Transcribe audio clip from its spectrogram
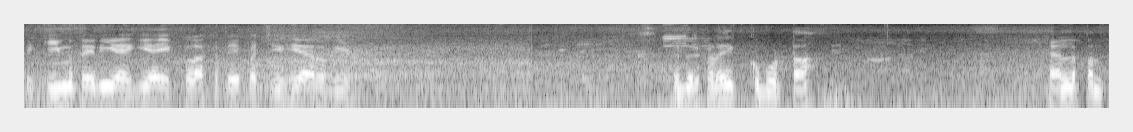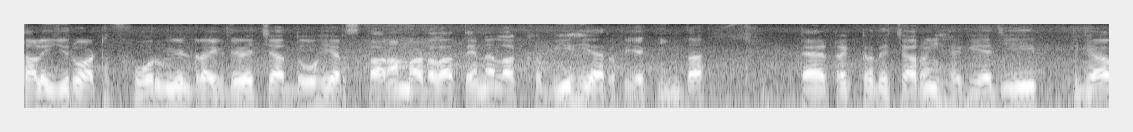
ਤੇ ਕੀਮਤ ਇਹਦੀ ਹੈਗੀ ਆ 1 ਲੱਖ ਤੇ 25000 ਰੁਪਈਆ। ਇੱਧਰ ਖੜਾ ਜੀ ਕੁਬੋਟਾ L4508 4 ਵੀਲ ਡਰਾਈਵ ਦੇ ਵਿੱਚ ਆ 2017 ਮਾਡਲ ਆ 3 ਲੱਖ 20 ਹਜ਼ਾਰ ਰੁਪਏ ਕੀਮਤ ਆ। ਟਾਇਰ ਟਰੈਕਟਰ ਦੇ ਚਾਰੋਂ ਹੀ ਹੈਗੇ ਆ ਜੀ 50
